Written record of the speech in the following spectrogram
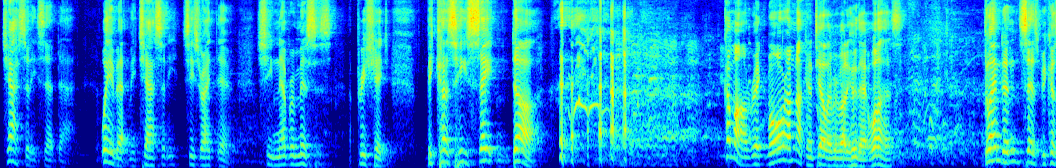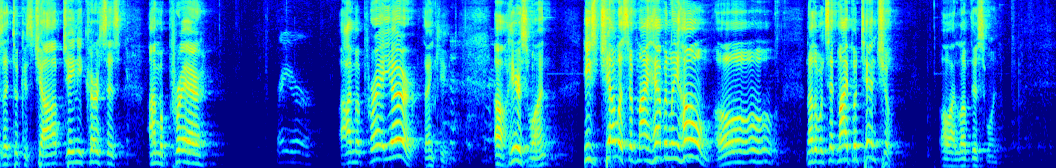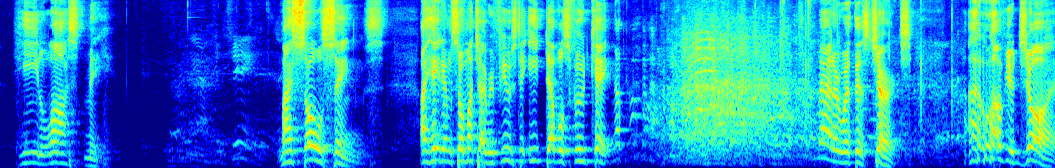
Chastity said that. Wave at me, Chastity. She's right there. She never misses. Appreciate you. Because he's Satan. Duh. Come on, Rick Moore. I'm not going to tell everybody who that was. Glendon says, because I took his job. Janie Kerr says, I'm a prayer. Prayer. I'm a prayer. Thank you. Oh, here's one. He's jealous of my heavenly home. Oh. Another one said, my potential. Oh, I love this one. He lost me. My soul sings. I hate him so much I refuse to eat devil's food cake. Now, matter with this church? I love your joy.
